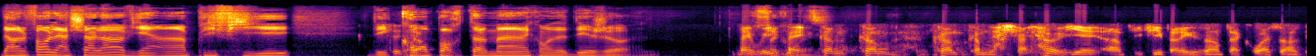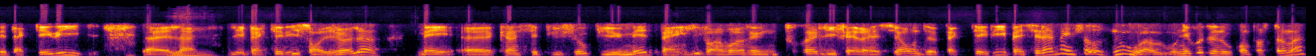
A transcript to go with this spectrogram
Dans le fond, la chaleur vient amplifier des comportements qu'on a déjà. Ben oui, ben, comme, comme, comme, comme la chaleur vient amplifier, par exemple, la croissance des bactéries. Euh, hmm. les bactéries sont déjà là, mais euh, quand c'est plus chaud, plus humide, ben, il va y avoir une prolifération de bactéries. Ben, c'est la même chose, nous, hein, au niveau de nos comportements.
